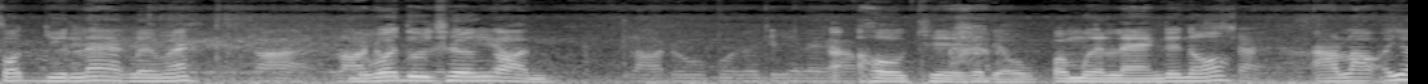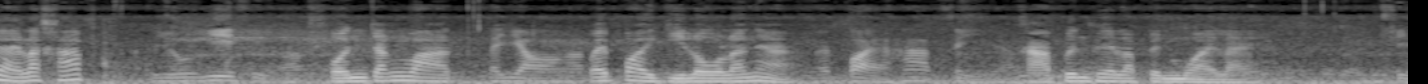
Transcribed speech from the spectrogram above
ซดยืนแรกเลยไหมก็หรือว่าดูเชิงก่อนรอดูบนเวทีเลยครับ โอเคก็เดี๋ยวประเมินแรงด้วยเนาะใช่ครับอ่าเราอายุใหญ่แล้วครับอายุ20ครับคนจังหวัดระยองครับไปปล่อยกิโลแล้วเนี่ยไปปล่อย54คครับรับเพื่อนเพเราเป็นมวยอะไรฝี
